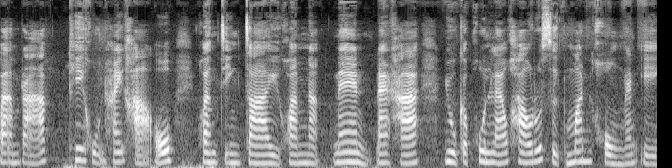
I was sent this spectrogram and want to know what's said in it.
ความรักที่คุณให้เขา ความจริงใจ ความหนักแน่นนะคะ อยู่กับคุณแล้วเขารู้สึกมั่นคงนั่นเอง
